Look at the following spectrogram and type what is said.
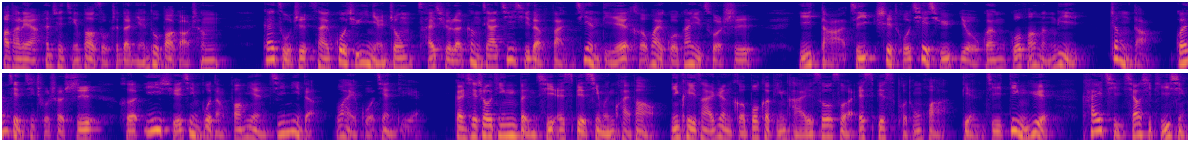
澳大利亚安全情报组织的年度报告称，该组织在过去一年中采取了更加积极的反间谍和外国干预措施，以打击试图窃取有关国防能力、政党、关键基础设施和医学进步等方面机密的外国间谍。感谢收听本期 SBS 新闻快报。您可以在任何播客平台搜索 SBS 普通话，点击订阅，开启消息提醒，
